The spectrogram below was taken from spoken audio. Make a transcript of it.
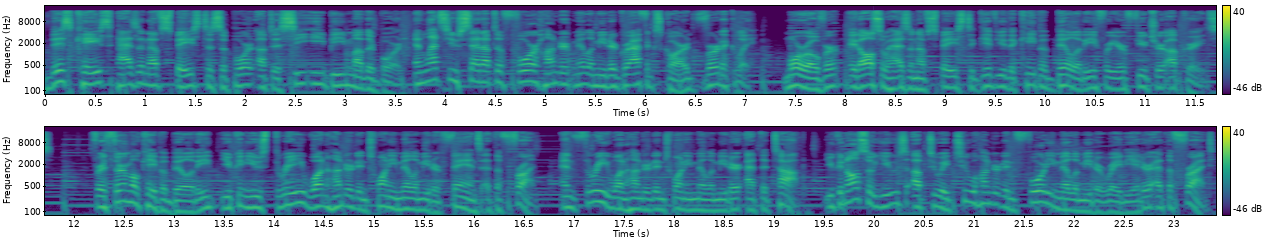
this case has enough space to support up to CEB motherboard and lets you set up to 400mm graphics card vertically. Moreover, it also has enough space to give you the capability for your future upgrades. For thermal capability, you can use three 120mm fans at the front and three 120mm at the top. You can also use up to a 240mm radiator at the front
